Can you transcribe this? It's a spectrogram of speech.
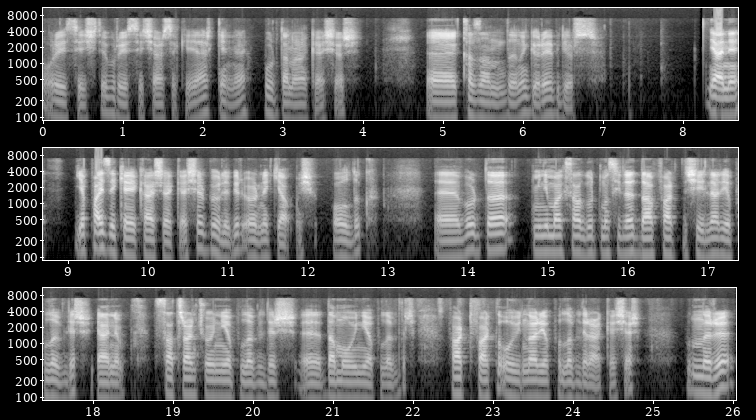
Orayı seçti. Burayı seçersek eğer gene buradan arkadaşlar e, kazandığını görebiliyoruz. Yani yapay zekaya karşı arkadaşlar böyle bir örnek yapmış olduk. E, burada Minimax algoritmasıyla daha farklı şeyler yapılabilir. Yani satranç oyunu yapılabilir, e, dama oyunu yapılabilir. Farklı farklı oyunlar yapılabilir arkadaşlar. Bunları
